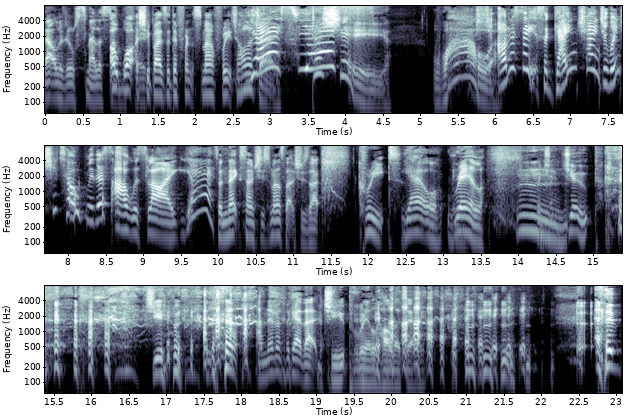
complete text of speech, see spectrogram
That little smell of Oh, something. what? She buys a different smell for each holiday. Yes, yes. Does she? Wow. Honestly, it's a game changer. When she told me this, I was like, yeah. So next time she smells that, she's like, Crete. Yeah, or real. Which is dupe. Dupe. I'll never forget that dupe real holiday. Um,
